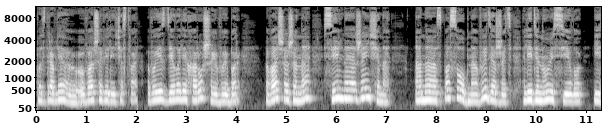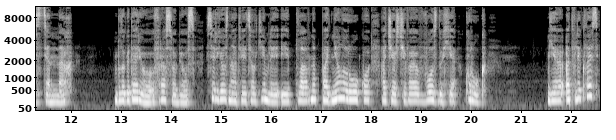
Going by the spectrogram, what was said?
«Поздравляю, Ваше Величество, вы сделали хороший выбор. Ваша жена — сильная женщина. Она способна выдержать ледяную силу истинных». «Благодарю, Фрасобиус», — серьезно ответил Кимли и плавно поднял руку, очерчивая в воздухе круг — я отвлеклась,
